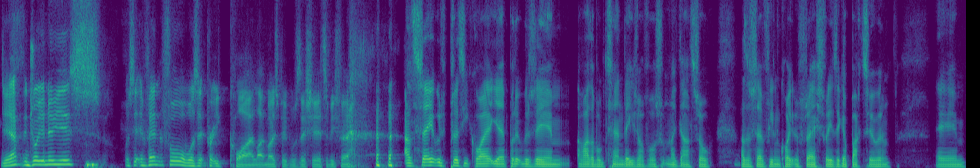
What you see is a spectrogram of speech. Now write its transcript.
Yeah, enjoy your New Year's. Was it eventful or was it pretty quiet like most people's this year? To be fair, I'd say it was pretty quiet, yeah. But it was um, I've had about ten days off or something like that. So, as I said, feeling quite refreshed, ready to get back to it. And um,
